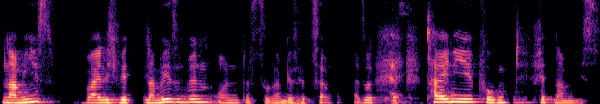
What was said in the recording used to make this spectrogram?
Namis, weil ich Vietnamesin bin und das zusammengesetzt habe. Also tiny.vietnamese.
